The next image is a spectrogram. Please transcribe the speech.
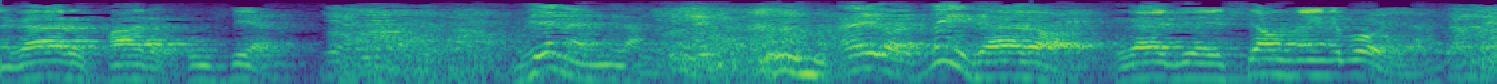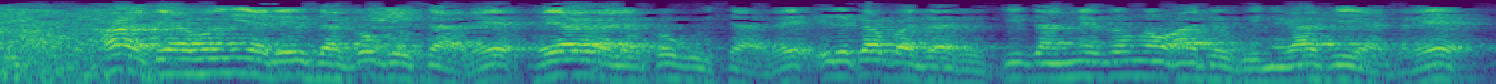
ငကားတို့ဖားတို့ဘူးဖြစ်ရတယ်ပြန်ပါဗျာ။မဖြစ်နိုင်ဘူးလား။အဲ့တော့သိထားတော့ဒကာကျွယ်ရှောင်းနိုင်တယ်ပေါ့ဗျာကျောင်းနိုင်ပါဗျာ။ဟာဆရာဘုန်းကြီးရဲ့ဒီဥစ္စာကုတ်ကုတ်စတယ်။ဘုရားကလည်းကုတ်ကုတ်စတယ်။ဣဒကပတ္တတို့ကြည်တန်နဲ့သုံးလုံးအားထုတ်ပြီးငကားဖြစ်ရတယ်။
